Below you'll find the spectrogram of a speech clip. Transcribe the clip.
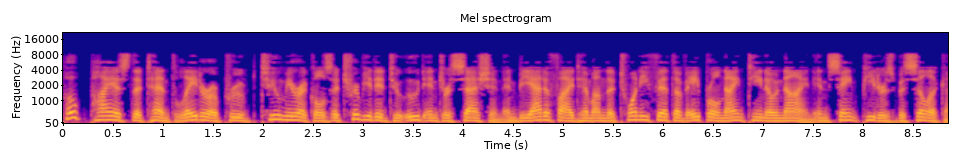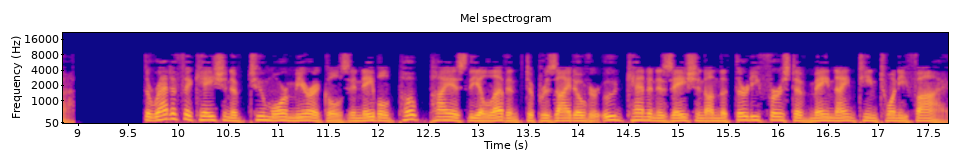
Pope Pius X later approved two miracles attributed to Eudes intercession and beatified him on 25 April 1909 in St. Peter's Basilica. The ratification of two more miracles enabled Pope Pius XI to preside over Eudes canonization on 31 May 1925.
